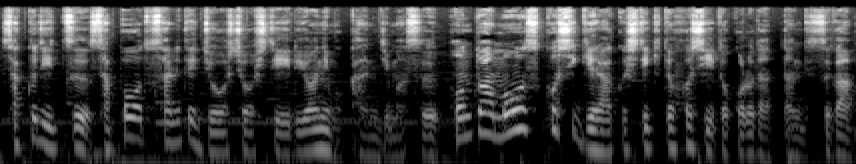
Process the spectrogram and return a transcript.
昨日サポートされて上昇しているようにも感じます。本当はもう少し下落してきてほしいところだったんですが、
